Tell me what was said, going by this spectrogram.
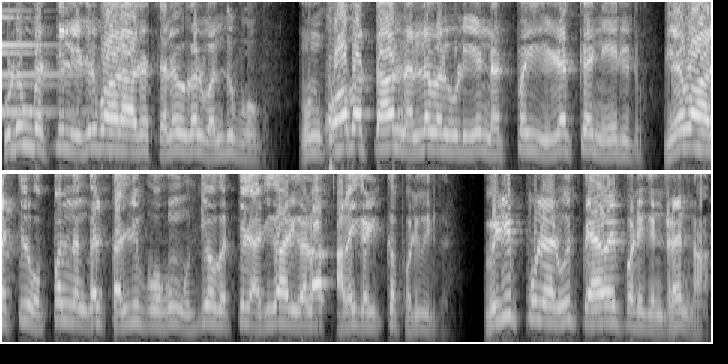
குடும்பத்தில் எதிர்பாராத செலவுகள் வந்து போகும். உன் கோபத்தால் நல்லவர்களுடைய நட்பை இழக்க நேரிடும். வியாபாரத்தில் ஒப்பந்தங்கள் தள்ளி போகும். உத்தியோகத்தில் அதிகாரிகளால் அலைகழிக்கப்படுவீர்கள். விழிப்புணர்வு தேவைப்படுகின்ற நான்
